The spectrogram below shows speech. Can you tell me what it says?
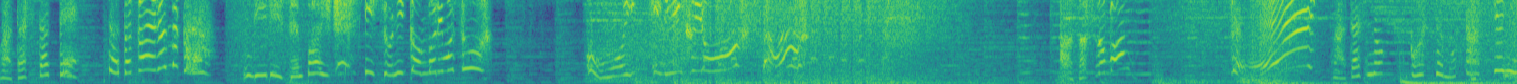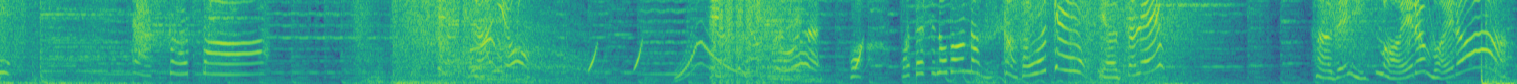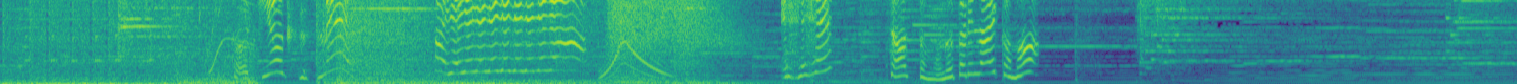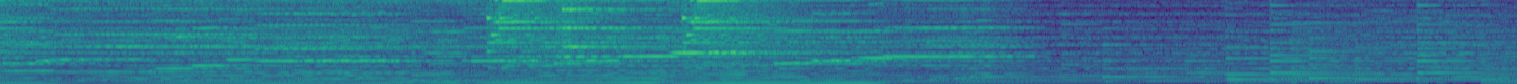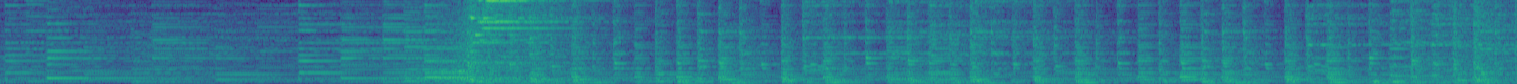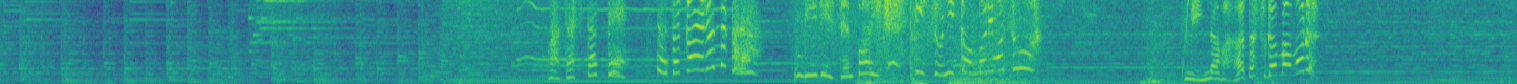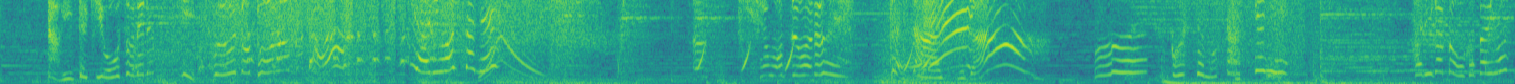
私だって戦えるんだから。リリー先輩一緒に頑張りましょう。思いっきりいくよ。ああ。私の番。せーい。私の少しでも助けに。助かった。何よ。わ私の番なの輝けやったね。派手に燃えろ燃えろ時を進め。あややややややややや。えへへ。ちょっと物足りないかも。私だって戦えるんだから。リリー先輩一緒に頑張りましょう。みんなは私が守る。大敵を恐れる疾風怒涛の方やりましたね。気持ち悪い。さすが。うん少しでも助けに。ありがとうございますす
